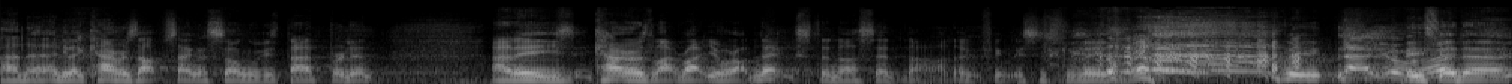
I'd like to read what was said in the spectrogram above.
And uh, anyway, Carra's up, sang a song with his dad, brilliant. And he's, Carra was like, right, you're up next. And I said, no, I don't think this is for me. He, he said, uh,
